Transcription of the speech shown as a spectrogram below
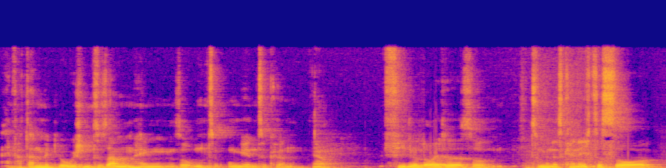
einfach dann mit logischen Zusammenhängen so um, umgehen zu können. Ja. Viele Leute, so zumindest kenne ich das so,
